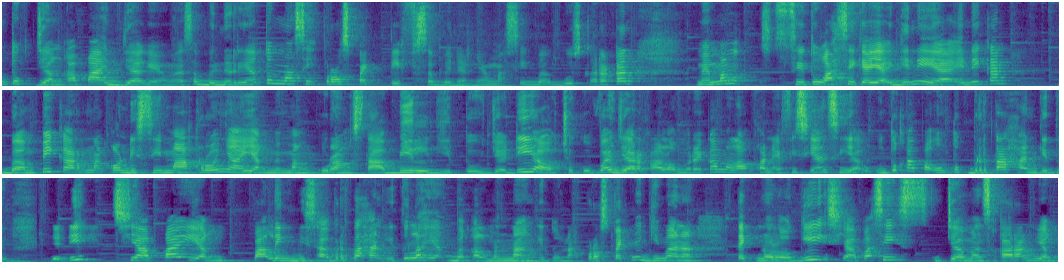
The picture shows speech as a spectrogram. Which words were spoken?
untuk jangka pajak ya mas sebenarnya tuh masih prospektif sebenarnya hmm. masih bagus karena kan memang situasi kayak gini ya ini kan bumpy karena kondisi makronya yang memang hmm. kurang stabil gitu. Jadi ya cukup wajar kalau mereka melakukan efisiensi ya. Untuk apa? Untuk bertahan gitu. Hmm. Jadi siapa yang paling bisa bertahan itulah yang bakal menang gitu. Nah prospeknya gimana? Teknologi siapa sih zaman sekarang yang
